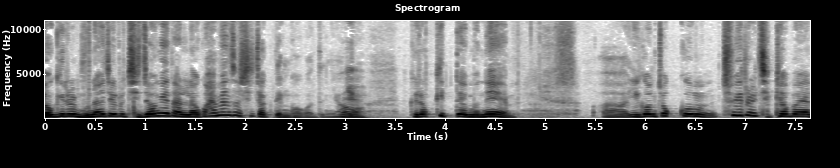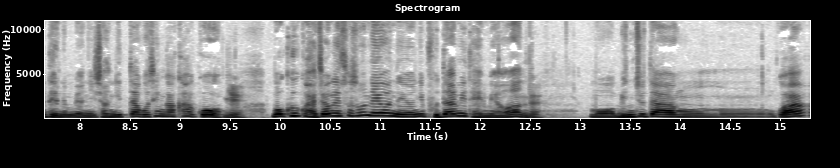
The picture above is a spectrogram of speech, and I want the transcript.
여기를 문화재로 지정해 달라고 하면서 시작된 거거든요. 예. 그렇기 때문에 아, 이건 조금 추이를 지켜봐야 되는 면이 전 있다고 생각하고 예. 뭐그 과정에서 손혜원 의원이 부담이 되면 네. 뭐 민주당과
